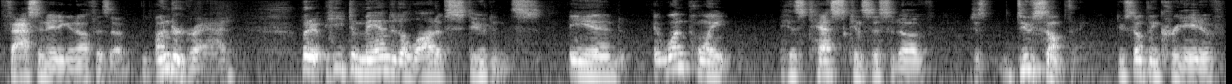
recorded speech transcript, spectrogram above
fascinating enough as a undergrad but it, he demanded a lot of students and at one point, his tests consisted of just do something, do something creative,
